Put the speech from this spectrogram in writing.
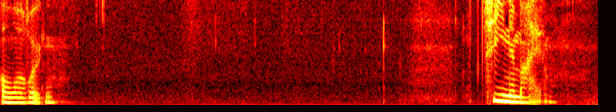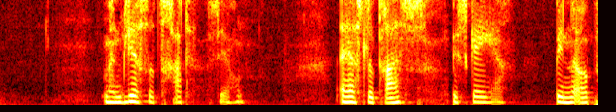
over ryggen. 10. maj. Man bliver så træt, siger hun, af at slå græs, beskære, binde op.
